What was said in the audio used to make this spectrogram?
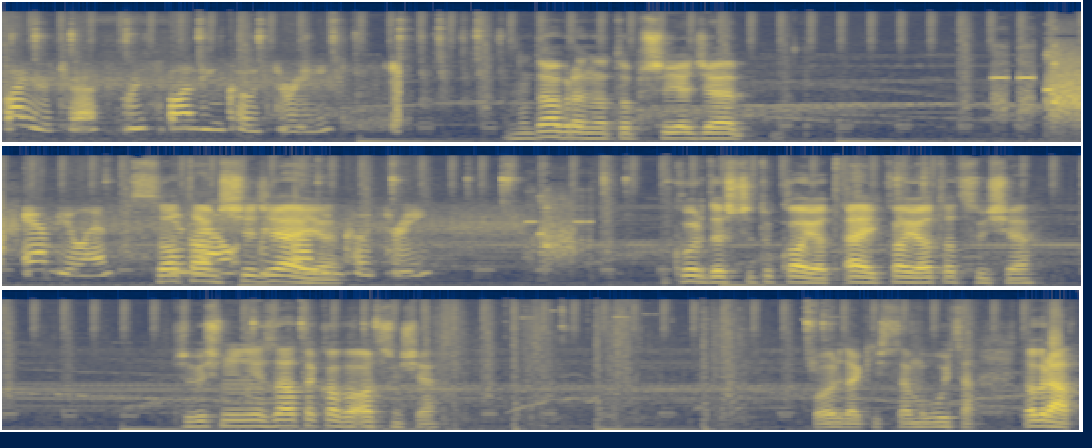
Fire truck responding code 3. No dobra, no to przyjedzie... Co tam się dzieje? Code 3. Kurde, jeszcze tu kojot. Ej, kojot, odsuń się. Żebyś mnie nie zaatakował, odsuń się. Kurde, jakiś samobójca. Dobra.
